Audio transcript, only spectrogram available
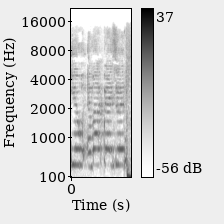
You and my friends.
